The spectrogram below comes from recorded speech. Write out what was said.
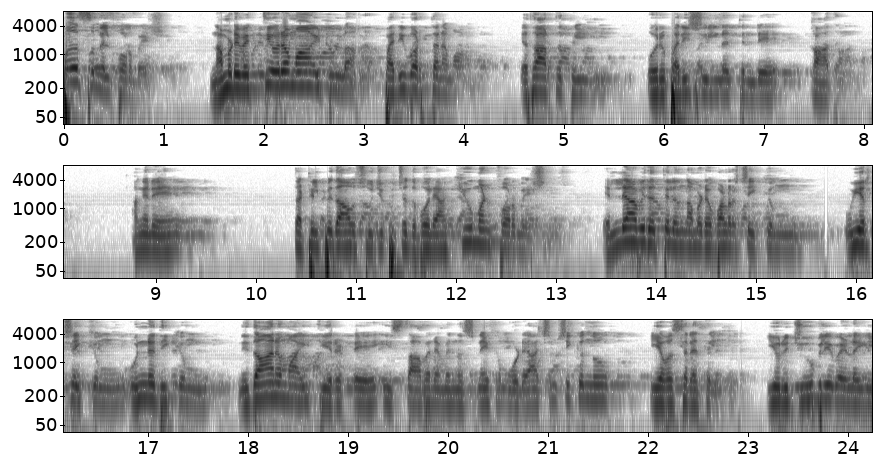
personal formation നമ്മുടെ വ്യക്തിപരമായിട്ടുള്ള പരിവർത്തനമാണ് യഥാർത്ഥത്തിൽ ഒരു പരിശീലനത്തിന്റെ കാതൽ. അങ്ങനെ തട്ടിൽ പിതാവ് സൂചിപ്പിച്ചതുപോലെ ആ ഹ്യൂമൻ ഫോർമേഷൻ എല്ലാവിധത്തിലും നമ്മുടെ വളർച്ചയ്ക്കും ഉയർച്ചയ്ക്കും ഉന്നതിക്കും നിദാനമായി തീരട്ടെ ഈ സ്ഥാപനം എന്ന് സ്നേഹമോടെ ആശംസിക്കുന്നു. ഈ അവസരത്തിൽ ഈ ഒരു ജൂബിലി വേളയിൽ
